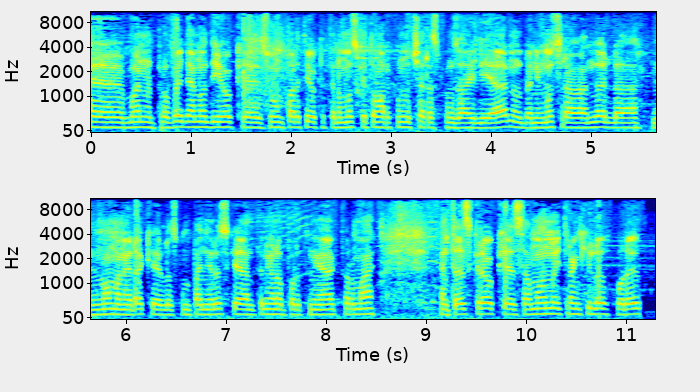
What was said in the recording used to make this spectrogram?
Eh, bueno, el profe ya nos dijo que es un partido que tenemos que tomar con mucha responsabilidad, nos venimos trabajando de la misma manera que los compañeros que han tenido la oportunidad de actuar más, entonces creo que estamos muy tranquilos por eso.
